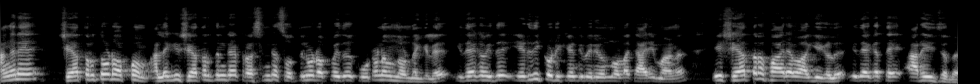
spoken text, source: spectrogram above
അങ്ങനെ ക്ഷേത്രത്തോടൊപ്പം അല്ലെങ്കിൽ ക്ഷേത്രത്തിന്റെ ട്രസ്റ്റിന്റെ സ്വത്തിനോടൊപ്പം ഇത് കൂട്ടണമെന്നുണ്ടെങ്കിൽ ഇദ്ദേഹം ഇത് എഴുതി കൊടുക്കേണ്ടി വരും എന്നുള്ള കാര്യമാണ് ഈ ക്ഷേത്ര ഭാരവാഹികൾ ഇദ്ദേഹത്തെ അറിയിച്ചത്.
